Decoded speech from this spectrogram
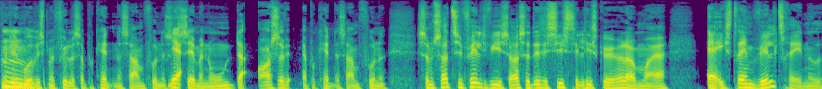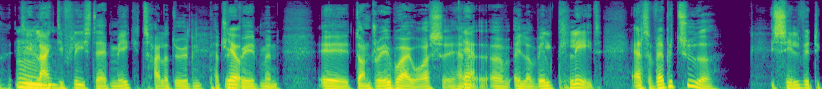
på mm. den måde. Hvis man føler sig på kanten af samfundet, så ja. ser man nogen, der også er på kanten af samfundet. Som så tilfældigvis også, og det er det sidste, jeg lige skal høre dig om, er, er ekstremt veltrænet. Mm. De er langt de fleste af dem ikke. Tyler Durden, Patrick jo. Bateman, øh, Don Draper er jo også, øh, han ja. er, eller velklædt. Altså, hvad betyder selve det,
